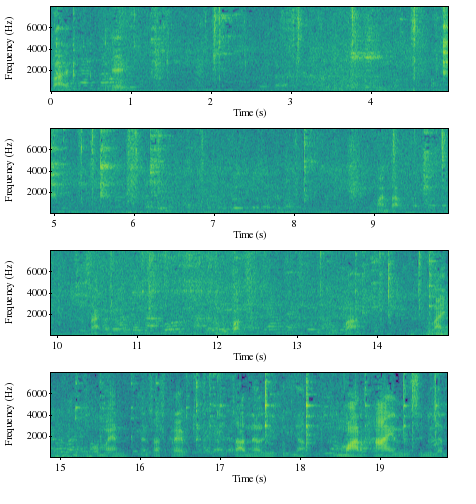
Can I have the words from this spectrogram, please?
Bye. Okay. Mantap. Selesai. Jangan lupa lupa like, komen, dan subscribe channel YouTube-nya Marhain 99.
